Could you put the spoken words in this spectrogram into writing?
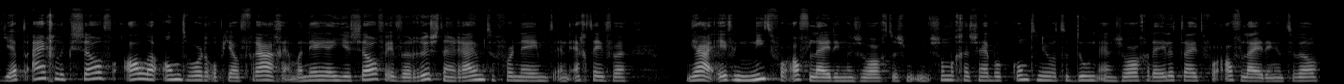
je hebt eigenlijk zelf alle antwoorden op jouw vragen. En wanneer je jezelf even rust en ruimte voorneemt en echt even, ja, even niet voor afleidingen zorgt. Dus sommigen hebben ook continu wat te doen en zorgen de hele tijd voor afleidingen. Terwijl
